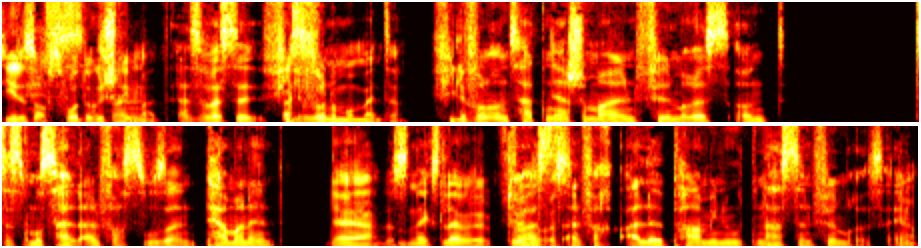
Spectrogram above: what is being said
die das aufs Foto geschrieben hat. Also weißt du, Viele viele, so eine Momente. viele von uns hatten ja schon mal einen Filmriss und das muss halt einfach so sein, permanent. Ja, ja, das ist Next Level. Du hast Filmriss. einfach alle paar Minuten hast einen Filmriss, ey. Ja.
